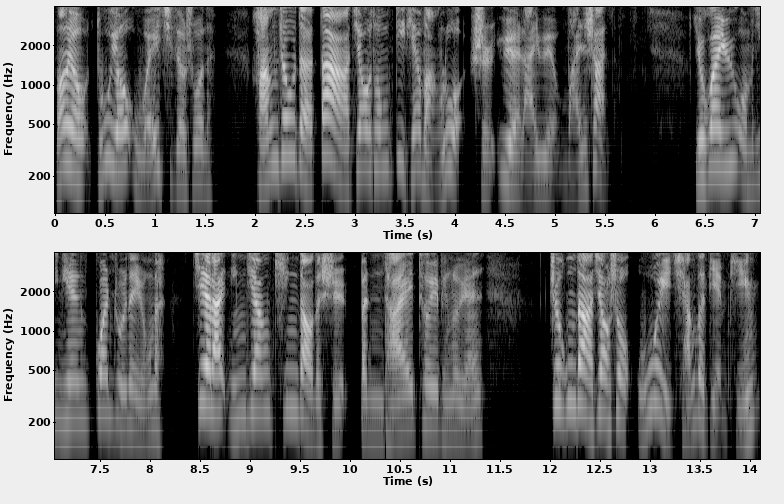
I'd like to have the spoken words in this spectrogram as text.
网友独有五 H 则说呢，杭州的大交通地铁网络是越来越完善了。有关于我们今天关注的内容呢？接下来您将听到的是本台特约评论员、浙工大教授吴伟强的点评。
